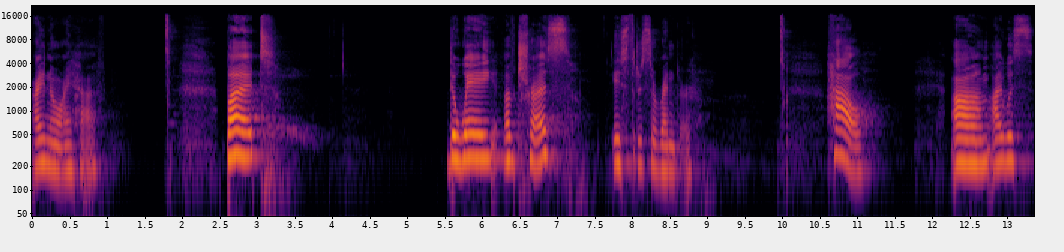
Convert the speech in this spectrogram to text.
I know I have. But the way of trust is through surrender. How? Um, I was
